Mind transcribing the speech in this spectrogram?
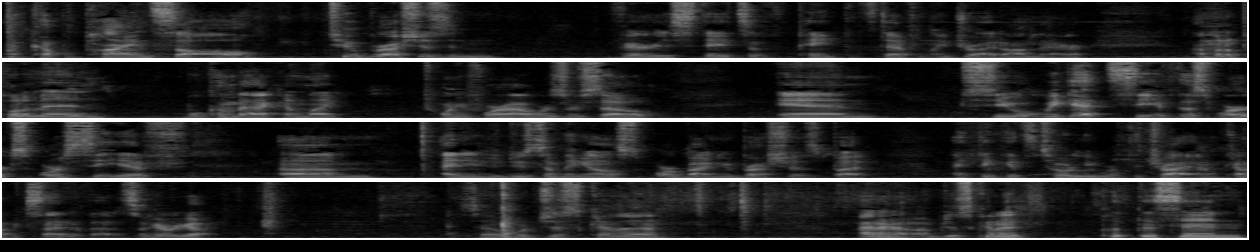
a cup of Pine Sol, two brushes in various states of paint that's definitely dried on there. I'm gonna put them in. We'll come back in like 24 hours or so and see what we get. See if this works or see if um, I need to do something else or buy new brushes. But I think it's totally worth a try. I'm kind of excited about it. So here we go. So we're just gonna I don't know. I'm just going to put this in.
